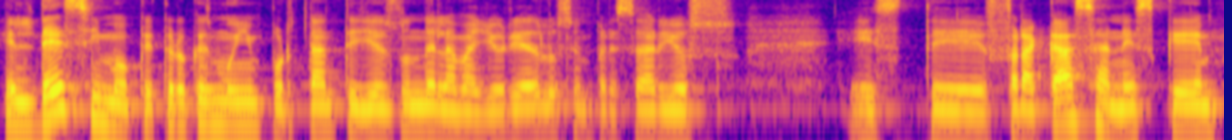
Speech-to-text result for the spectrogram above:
El décimo, que creo que es muy importante y es donde la mayoría de los empresarios este, fracasan, es que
